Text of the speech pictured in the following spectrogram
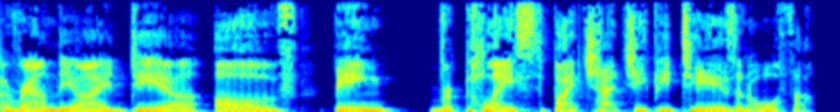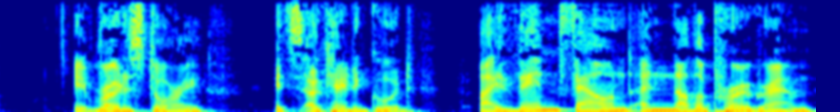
around the idea of being replaced by ChatGPT as an author. It wrote a story. It's okay to good. I then found another program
